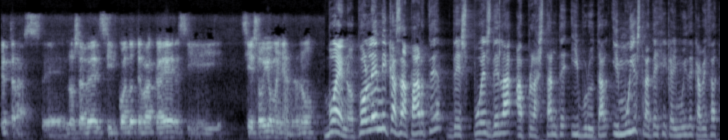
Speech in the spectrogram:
detrás, eh, no saber si cuándo te va a caer, si si es hoy mañana, ¿no? Bueno, polémicas aparte, después de la aplastante y brutal y muy estratégica y muy de cabeza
